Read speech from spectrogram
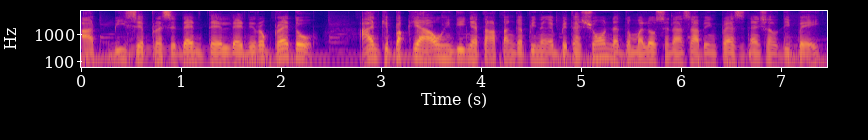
at Vice Presidente Leni Robredo. Ayon kay Pacquiao, hindi niya tatanggapin ang imbitasyon na dumalo sa nasabing presidential debate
